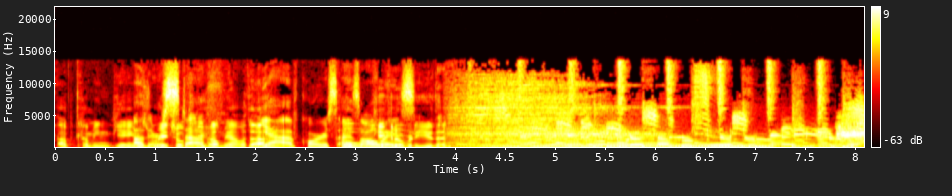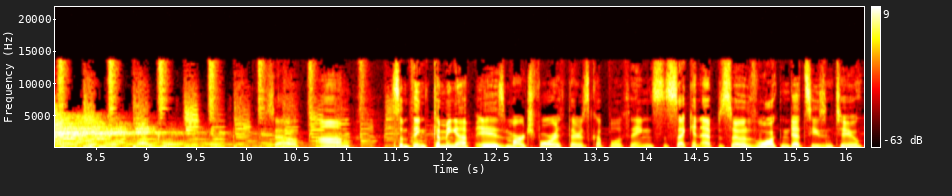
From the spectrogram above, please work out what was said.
upcoming games, Other Rachel, stuff. can you help me out with that? Yeah, of course, Cool, as we'll always. kick it over to you then. So, um, something coming up is March 4th. There's a couple of things. The second episode of Walking Dead season two.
